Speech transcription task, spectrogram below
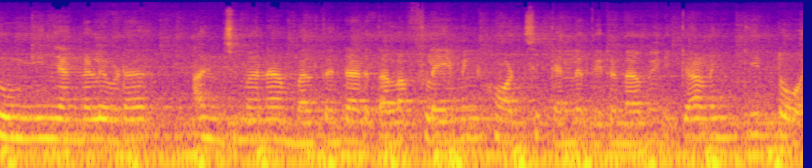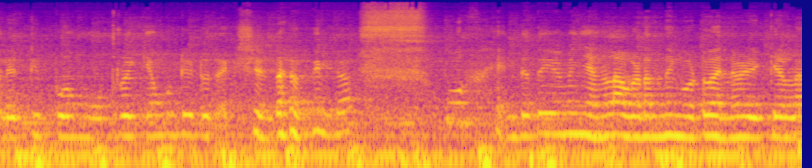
തൂങ്ങി ഞങ്ങൾ ഇവിടെ അഞ്ചുമന അമ്പലത്തിന്റെ അടുത്തുള്ള ഫ്ലേമിംഗ് ഹോട്ട് ചിക്കനിൽ എത്തിയിട്ടുണ്ടായിരുന്നു. എനിക്കാണെങ്കിൽ ടോയ്ലറ്റിൽ പോകാൻ മൂത്രമൊഴിക്കാൻ മുട്ടിയിട്ട് രക്ഷ ഉണ്ടായിരുന്നില്ല. ഓ എന്റെ ദൈവമേ ഞങ്ങൾ അവിടെ നിന്ന് ഇങ്ങോട്ട് വന്ന വഴിക്കുള്ള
